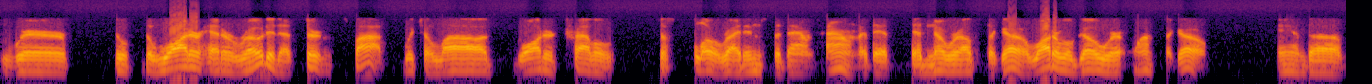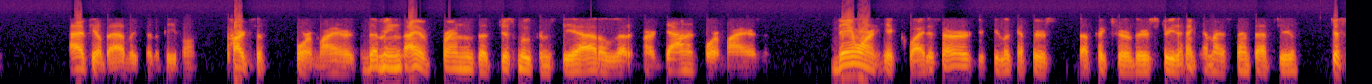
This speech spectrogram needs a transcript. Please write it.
where the, the water had eroded at certain spots, which allowed water travel just flow right into the downtown. They had, they had nowhere else to go. Water will go where it wants to go, and uh, I feel badly for the people. Parts of Fort Myers. I mean, I have friends that just moved from Seattle that are down in Fort Myers. They weren't hit quite as hard. If you look at their a picture of their street, I think I might have sent that to you. Just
